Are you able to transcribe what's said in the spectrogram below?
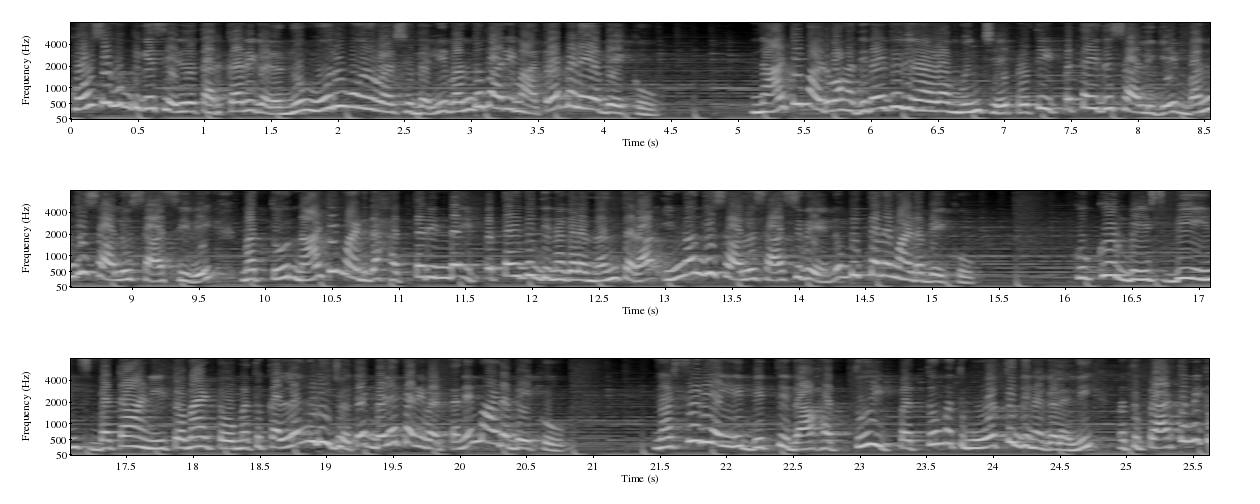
ಕೋಸು ಗುಂಪಿಗೆ ಸೇರಿದ ತರಕಾರಿಗಳನ್ನು ಮೂರು ಮೂರು ವರ್ಷದಲ್ಲಿ ಒಂದು ಬಾರಿ ಮಾತ್ರ ಬೆಳೆಯಬೇಕು. ನಾಟಿ ಮಾಡುವ ಹದಿನೈದು ದಿನಗಳ ಮುಂಚೆ ಪ್ರತಿ ಇಪ್ಪತ್ತೈದು ಸಾಲಿಗೆ ಒಂದು ಸಾಲು ಸಾಸಿವೆ ಮತ್ತು ನಾಟಿ ಮಾಡಿದ ಹತ್ತರಿಂದ ಇಪ್ಪತ್ತೈದು ದಿನಗಳ ನಂತರ ಇನ್ನೊಂದು ಸಾಲು ಸಾಸಿವೆಯನ್ನು ಬಿತ್ತನೆ ಮಾಡಬೇಕು. ಕುಕ್ಕುರ್ ಬೀಟ್ಸ್, ಬೀನ್ಸ್, ಬಟಾಣಿ, ಟೊಮ್ಯಾಟೊ ಮತ್ತು ಕಲ್ಲಂಗಡಿ ಜೊತೆ ಬೆಳೆ ಪರಿವರ್ತನೆ ಮಾಡಬೇಕು. ನರ್ಸರಿಯಲ್ಲಿ ಬಿತ್ತಿದ ಹತ್ತು, ಇಪ್ಪತ್ತು ಮತ್ತು ಮೂವತ್ತು ದಿನಗಳಲ್ಲಿ ಮತ್ತು ಪ್ರಾಥಮಿಕ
